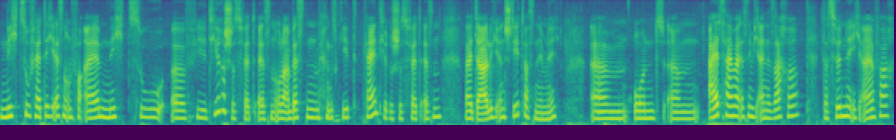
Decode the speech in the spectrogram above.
nicht zu fettig essen und vor allem nicht zu äh, viel tierisches Fett essen oder am besten, wenn es geht, kein tierisches Fett essen, weil dadurch entsteht das nämlich. Ähm, und ähm, Alzheimer ist nämlich eine Sache, das finde ich einfach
